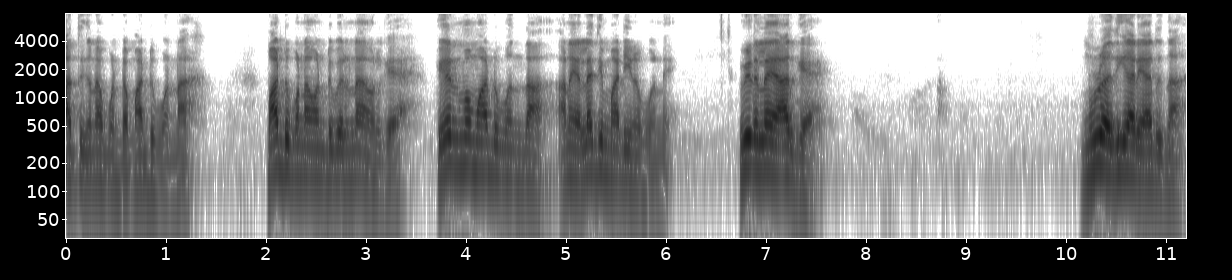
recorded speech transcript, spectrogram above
ஆற்றுக்கு என்ன பண்ணிட்டோம்? மாட்டு பண்ணா. மாட்டு பண்ணா வந்துட்டு பேர் என்ன அவளுக்கு பேர் என்னமோ மாட்டு பண்ணு தான். ஆனால் எல்லாத்தையும் மாட்டின பொண்ணு. வீடெல்லாம் யாருக்கு? முழு அதிகாரம் யாரு தான்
